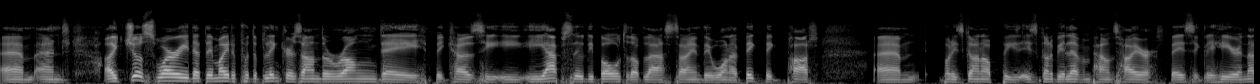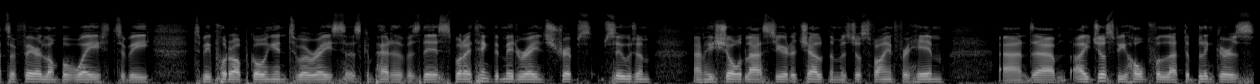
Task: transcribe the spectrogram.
Um, and I just worry that they might have put the blinkers on the wrong day because he, he, he absolutely bolted up last time. They won a big, big pot. Um, but he's gone up. He's going to be 11 pounds higher basically here, and that's a fair lump of weight to be to be put up going into a race as competitive as this. But I think the mid-range trips suit him. Um, he showed last year that Cheltenham is just fine for him, and um, I just be hopeful that the blinkers.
